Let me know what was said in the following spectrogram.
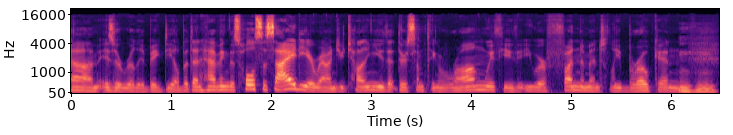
Um, is a really big deal. But then having this whole society around you telling you that there's something wrong with you, that you are fundamentally broken,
